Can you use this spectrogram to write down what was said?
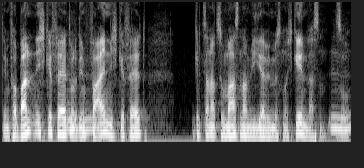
dem Verband nicht gefällt mhm. oder dem mhm. Verein nicht gefällt, gibt es dann dazu Maßnahmen wie, ja, wir müssen euch gehen lassen. Mhm. So.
